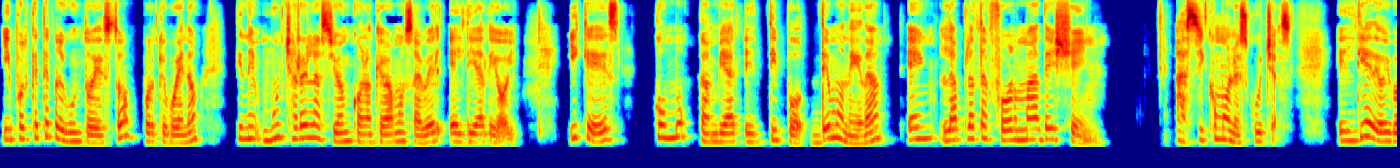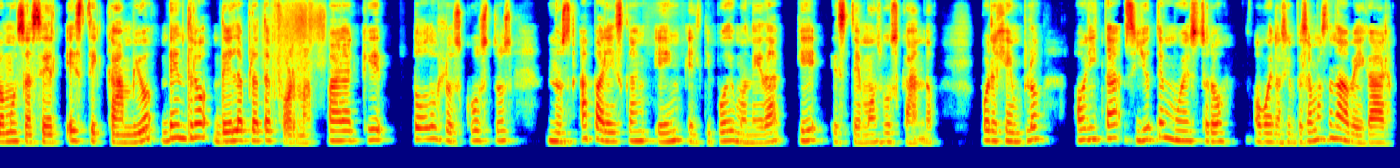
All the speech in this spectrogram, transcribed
¿Y por qué te pregunto esto? Porque bueno, tiene mucha relación con lo que vamos a ver el día de hoy y que es cómo cambiar el tipo de moneda en la plataforma de Shane. Así como lo escuchas, el día de hoy vamos a hacer este cambio dentro de la plataforma para que todos los costos nos aparezcan en el tipo de moneda que estemos buscando. Por ejemplo, ahorita si yo te muestro, o bueno, si empezamos a navegar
